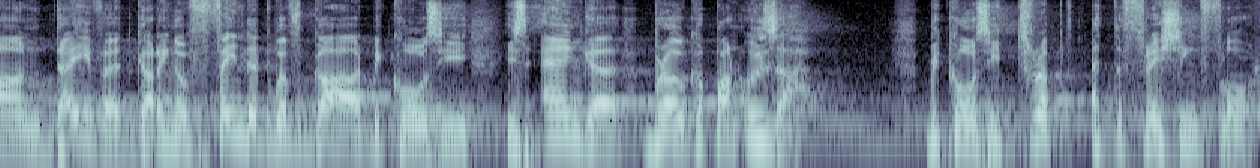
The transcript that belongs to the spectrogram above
on David getting offended with God because he, his anger broke upon Uzzah because he tripped at the threshing floor.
